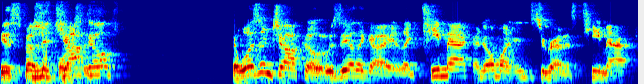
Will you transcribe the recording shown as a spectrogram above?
he was special Was it forces. Jocko? It wasn't Jocko. It was the other guy, like T Mac. I know him on Instagram as T Mac.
